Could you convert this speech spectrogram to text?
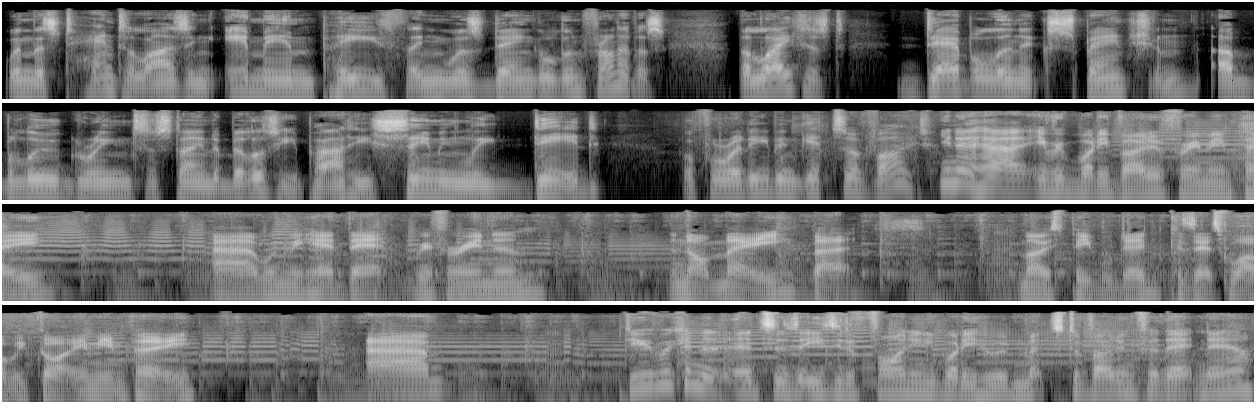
when this tantalising MMP thing was dangled in front of us. The latest dabble in expansion, a blue green sustainability party seemingly dead before it even gets a vote. You know how everybody voted for MMP uh, when we had that referendum? Not me, but most people did because that's why we've got MMP. Um, do you reckon it's as easy to find anybody who admits to voting for that now?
